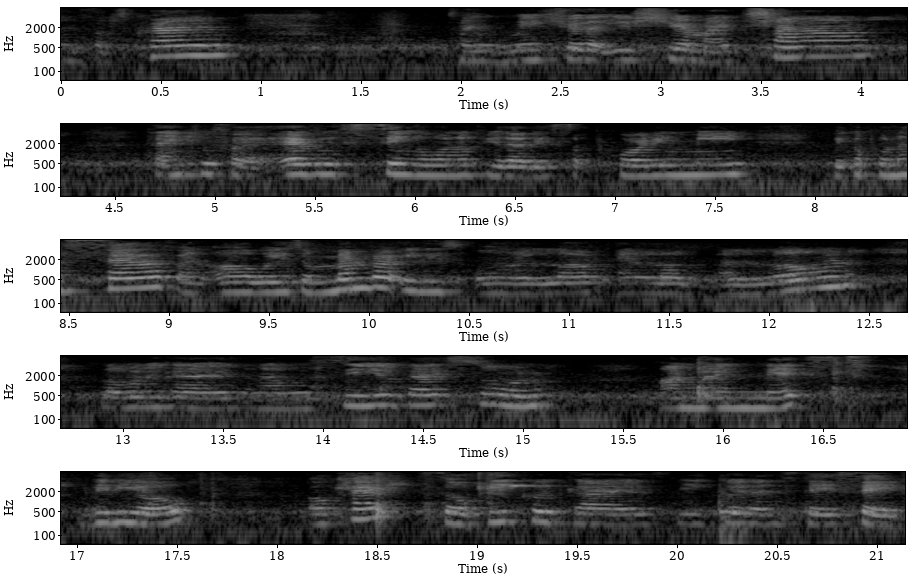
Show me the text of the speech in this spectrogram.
and subscribe. And make sure that you share my channel. Thank you for every single one of you that is supporting me. Pick up on yourself and always remember it is only love and love alone. Love you guys and i will see you guys soon on my next video okay? So be good guys. Be good and stay safe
